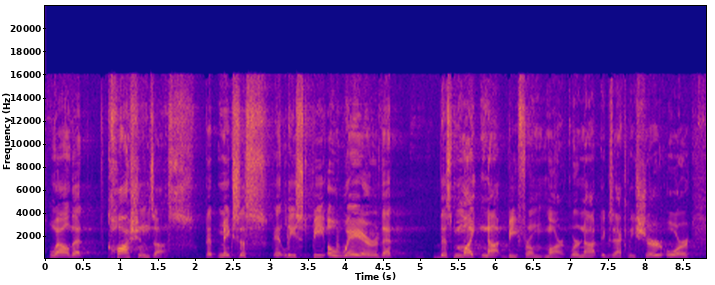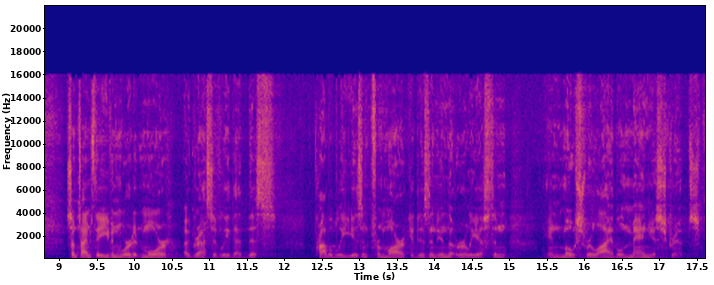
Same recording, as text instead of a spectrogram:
well, that cautions us, that makes us at least be aware that this might not be from Mark. We're not exactly sure, or Sometimes they even word it more aggressively that this probably isn't from Mark, it isn't in the earliest and, and most reliable manuscripts.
